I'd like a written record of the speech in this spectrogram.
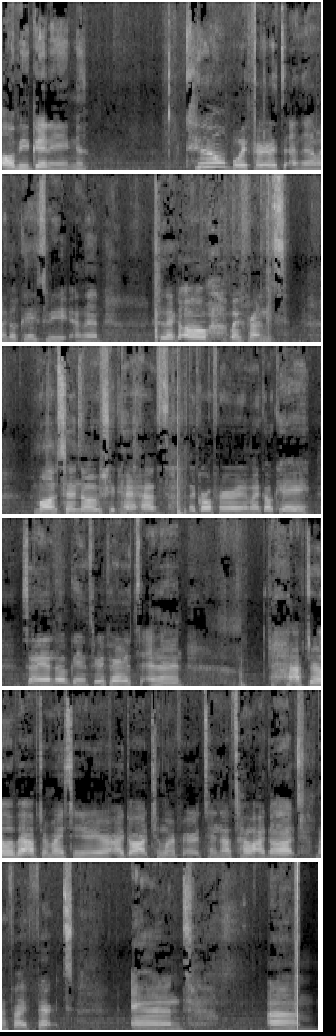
I'll be getting two boy ferrets, and then I'm like, okay, sweet, and then She's like, oh, my friend's mom said no, she can't have the girl ferret. I'm like, okay. So I ended up getting three ferrets, and then after a little bit after my senior year, I got two more ferrets, and that's how I got my five ferrets. And, um,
